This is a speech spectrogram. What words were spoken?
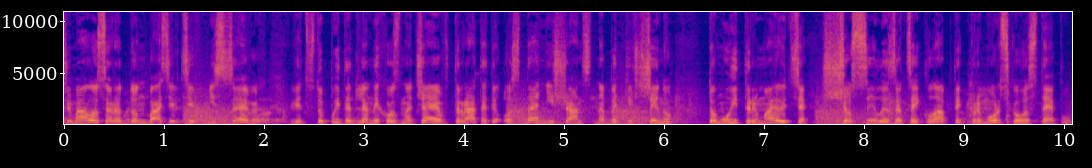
Чимало серед донбасівців місцевих. Відступити для них означає втратити останній шанс на батьківщину. Тому і тримаються щосили за цей клаптик приморського степу.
